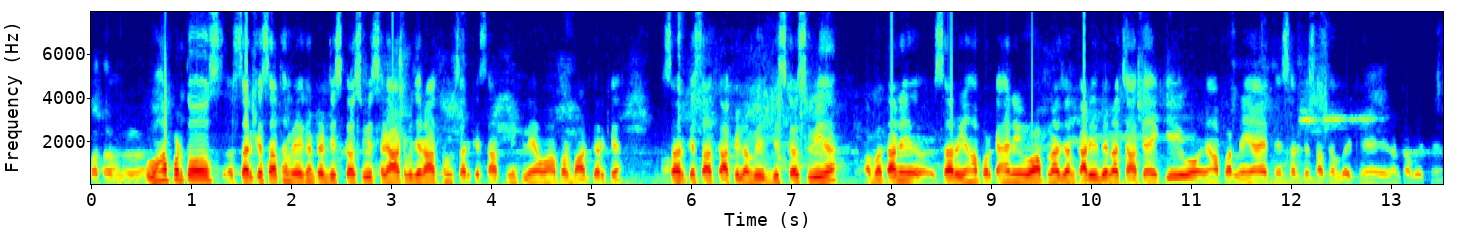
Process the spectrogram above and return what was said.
वहाँ पर तो सर के साथ हम एक घंटा डिस्कस हुई साढ़े आठ बजे रात हम सर के साथ निकले हैं वहाँ पर बात करके। सर के साथ काफ़ी लंबी डिस्कस हुई है। अब बताने, सर, यहाँ पर कहानी वो अपना जानकारी देना चाहते हैं कि वो यहाँ पर नहीं आए थे? सर के साथ हम बैठे हैं, एक घंटा बैठे हैं।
